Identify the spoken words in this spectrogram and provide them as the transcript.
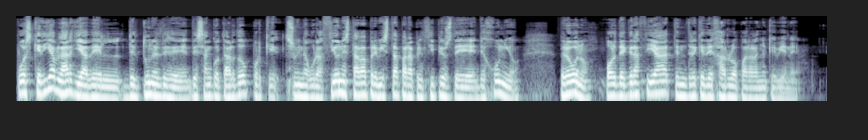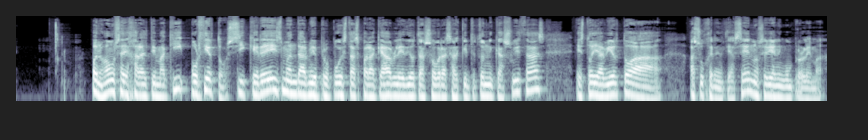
pues quería hablar ya del, del túnel de, de, San Gotardo porque su inauguración estaba prevista para principios de, de junio. Pero bueno, por desgracia tendré que dejarlo para el año que viene. Bueno, vamos a dejar el tema aquí. Por cierto, si queréis mandarme propuestas para que hable de otras obras arquitectónicas suizas, estoy abierto a, a sugerencias, ¿eh? No sería ningún problema.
